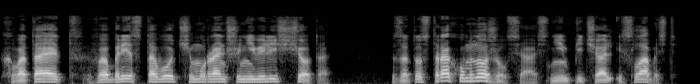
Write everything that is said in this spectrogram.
Хватает в обрез того, чему раньше не вели счета. Зато страх умножился, а с ним печаль и слабость.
